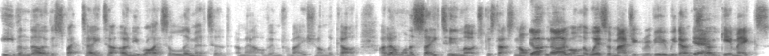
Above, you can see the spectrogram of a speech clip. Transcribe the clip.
even though the spectator only writes a limited amount of information on the card. I don't want to say too much because that's not Yeah, what we no, do I'm- on the Wizard Magic Review. We don't Yeah. show gimmicks.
